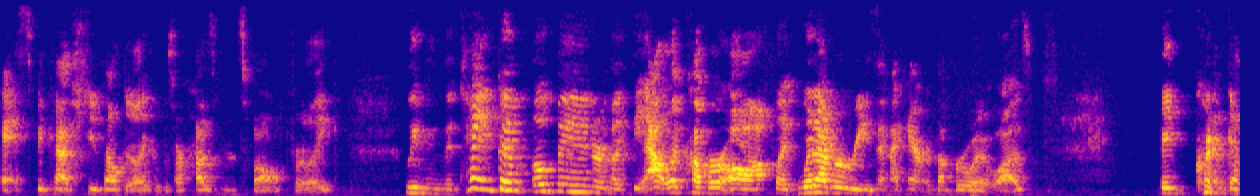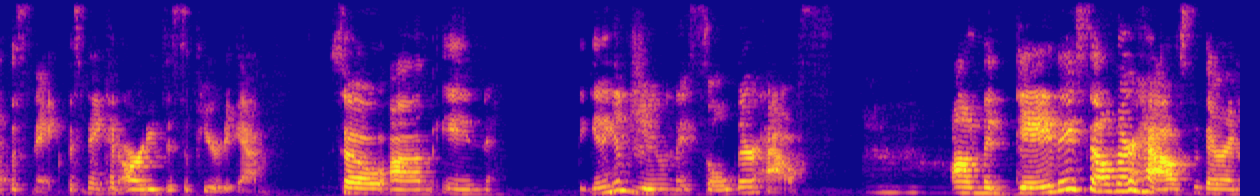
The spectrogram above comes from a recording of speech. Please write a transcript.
pissed because she felt it like it was her husband's fault for like leaving the tank open or like the outlet cover off, like whatever reason. I can't remember what it was. They couldn't get the snake. The snake had already disappeared again. So um, in beginning of June, they sold their house. On the day they sell their house, they're in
